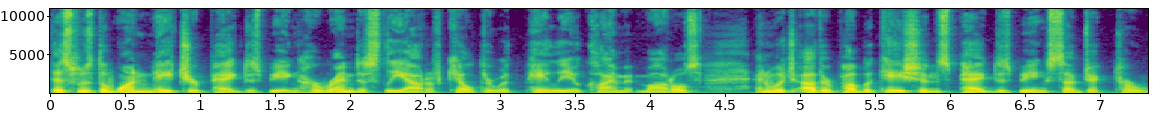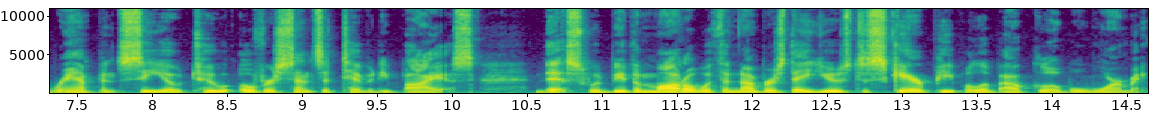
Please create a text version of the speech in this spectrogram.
This was the one Nature pegged as being horrendously out of kilter with paleoclimate models, and which other publications pegged as being subject to rampant CO2 oversensitivity bias. This would be the model with the numbers they use to scare people about global warming.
